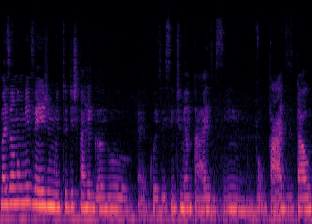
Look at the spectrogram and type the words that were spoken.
Mas eu não me vejo muito descarregando é, coisas sentimentais, assim, vontades e tal,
